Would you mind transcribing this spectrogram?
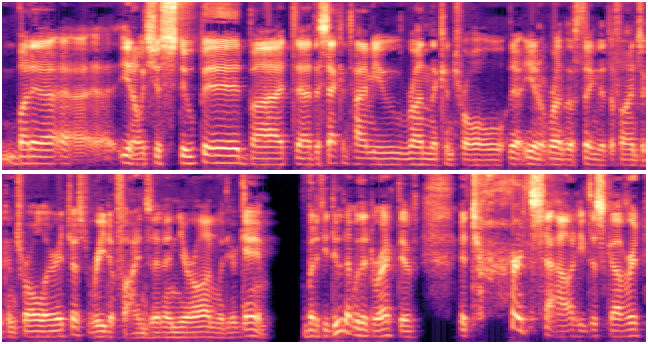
but uh, you know it's just stupid. But uh, the second time you run the control, you know, run the thing that defines a controller, it just redefines it, and you're on with your game. But if you do that with a directive, it turns out he discovered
